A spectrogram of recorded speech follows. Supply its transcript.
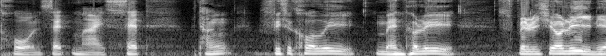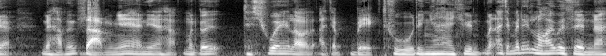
โทนเซตมายเซตทั้ง physically mentally spiritually เนี่ยนะครับทั้ง 3 แง่เนี่ยครับมันก็จะช่วยให้เราอาจจะ break through ได้ง่ายขึ้น มันอาจจะไม่ได้ร้อยเปอร์เซ็นต์นะ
